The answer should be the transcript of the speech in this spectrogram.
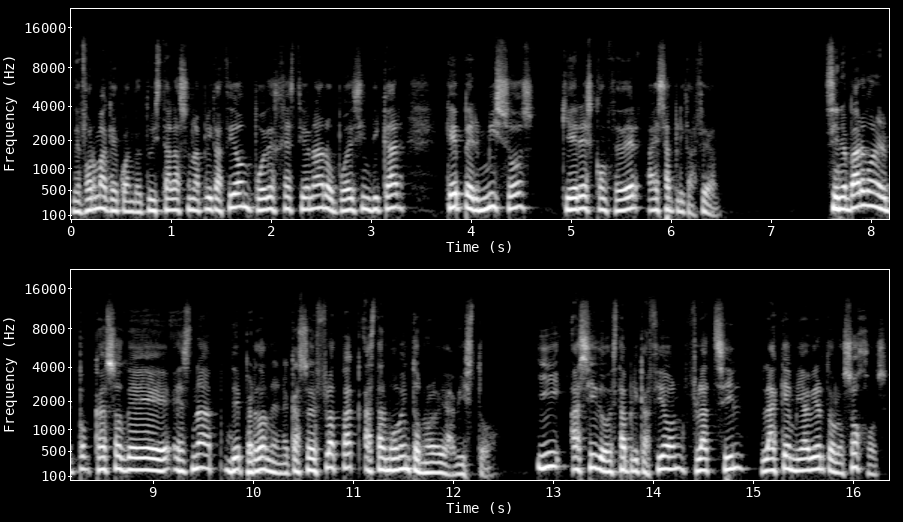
De forma que cuando tú instalas una aplicación puedes gestionar o puedes indicar qué permisos quieres conceder a esa aplicación. Sin embargo, en el caso de Snap, de, perdón, en el caso de Flatpak, hasta el momento no lo había visto. Y ha sido esta aplicación, FlatSeal, la que me ha abierto los ojos.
